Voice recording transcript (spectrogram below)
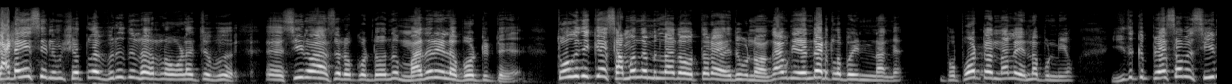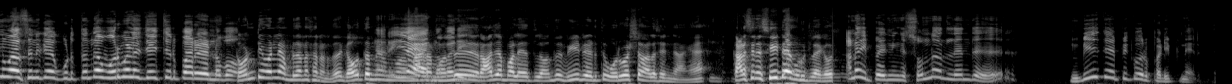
கடைசி நிமிஷத்தில் விருதுநகரில் உழைச்ச சீனிவாசனை கொண்டு வந்து மதுரையில் போட்டுட்டு தொகுதிக்கே சம்மந்தம் இல்லாத ஒருத்தரை இது பண்ணுவாங்க. அவங்க எந்த இடத்துல போய் நின்னாங்க? இப்போ போட்டதுனால என்ன புண்ணியம்? இதுக்கு பேசாம சீனிவாசனுக்கே கொடுத்திருந்தா ஒருவேளை ஜெயிச்சிருப்பாரு என்னவோ? டுவெண்ட்டி ஒன்ல அப்படி தானே சார் நடந்தது. கௌதம் வந்து. ராஜபாளையத்துல வந்து வீடு எடுத்து ஒரு வருஷம் வேலை செஞ்சாங்க. கடைசியில சீட்டே கொடுக்கல கௌதம் ஆனா இப்போ நீங்க சொன்னதுலேருந்து பிஜேபிக்கு ஒரு படிப்பினே இருக்கு.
